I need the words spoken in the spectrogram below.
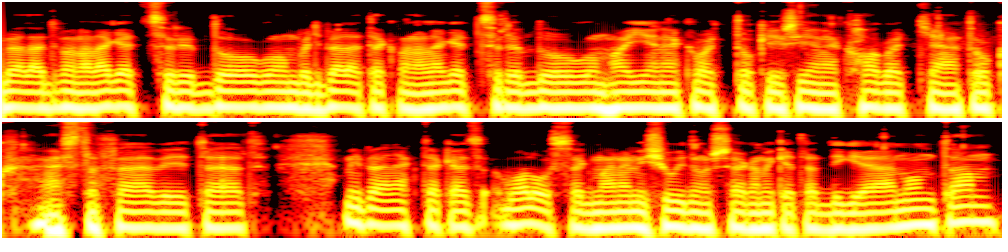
veled van a legegyszerűbb dolgom, vagy veletek van a legegyszerűbb dolgom, ha ilyenek vagytok, és ilyenek hallgatjátok ezt a felvételt. Mivel nektek ez valószínűleg már nem is újdonság, amiket eddig elmondtam,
